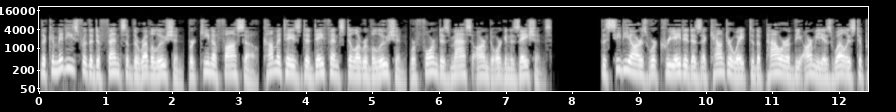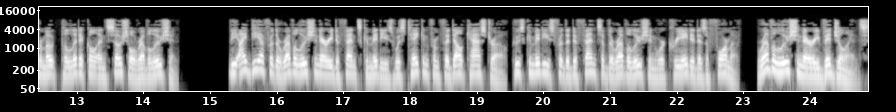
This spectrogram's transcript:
The Committees for the Defense of the Revolution Burkina Faso Comités de Défense de la Révolution were formed as mass-armed organizations. The CDRs were created as a counterweight to the power of the army as well as to promote political and social revolution. The idea for the Revolutionary Defense Committees was taken from Fidel Castro, whose committees for the defense of the revolution were created as a form of revolutionary vigilance.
